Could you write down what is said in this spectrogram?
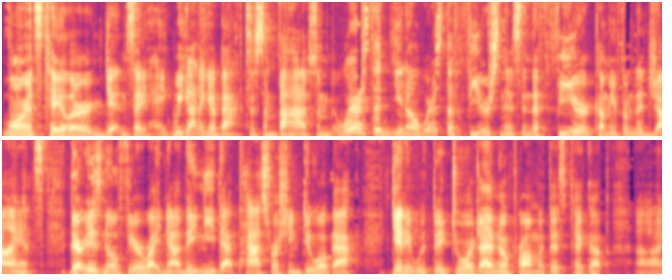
Lawrence Taylor get and say, hey, we got to get back to some vibes. Some where's the you know where's the fierceness and the fear coming from the Giants? There is no fear right now. They need that pass rushing duo back get it with Big George. I have no problem with this pickup. Uh,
